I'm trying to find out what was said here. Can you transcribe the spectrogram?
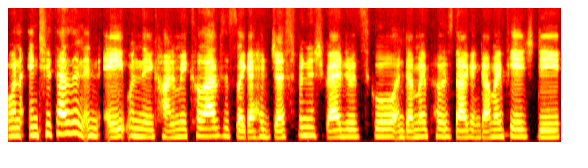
when in 2008 when the economy collapsed it's like i had just finished graduate school and done my postdoc and got my phd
